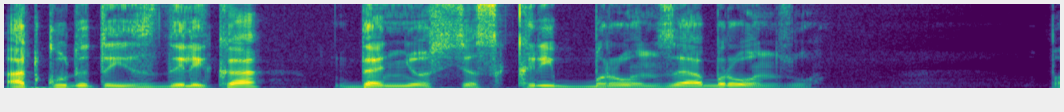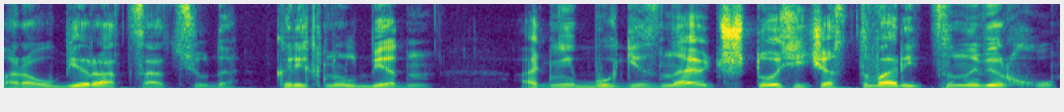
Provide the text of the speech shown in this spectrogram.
Откуда-то издалека донесся скрип бронзы о бронзу. «Пора убираться отсюда!» — крикнул Бедн. «Одни боги знают, что сейчас творится наверху!»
